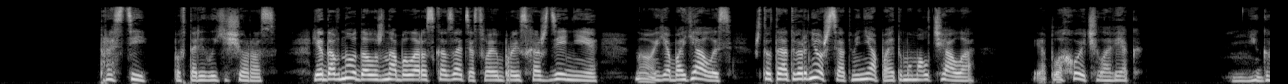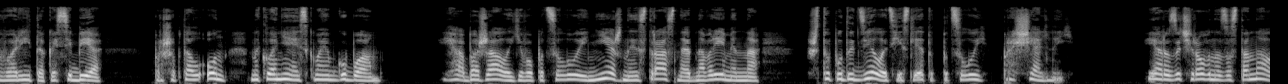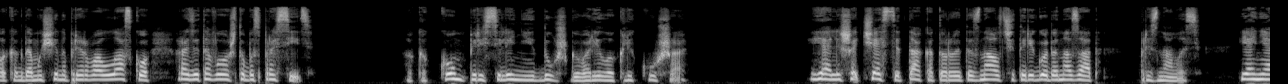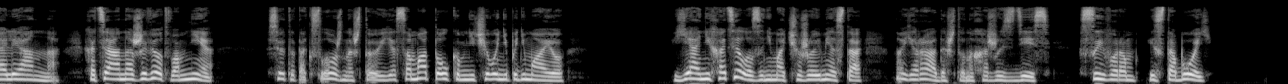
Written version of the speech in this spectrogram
«Прости», — повторила еще раз. Я давно должна была рассказать о своем происхождении, но я боялась, что ты отвернешься от меня, поэтому молчала. Я плохой человек». «Не говори так о себе», — прошептал он, наклоняясь к моим губам. Я обожала его поцелуи, нежные и страстные одновременно. Что буду делать, если этот поцелуй прощальный? Я разочарованно застонала, когда мужчина прервал ласку ради того, чтобы спросить. «О каком переселении душ?» — говорила Кликуша. «Я лишь отчасти та, которую ты знал четыре года назад», — призналась. «Я не Алианна, хотя она живет во мне. Все это так сложно, что я сама толком ничего не понимаю. Я не хотела занимать чужое место, но я рада, что нахожусь здесь, с Иваром и с тобой».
